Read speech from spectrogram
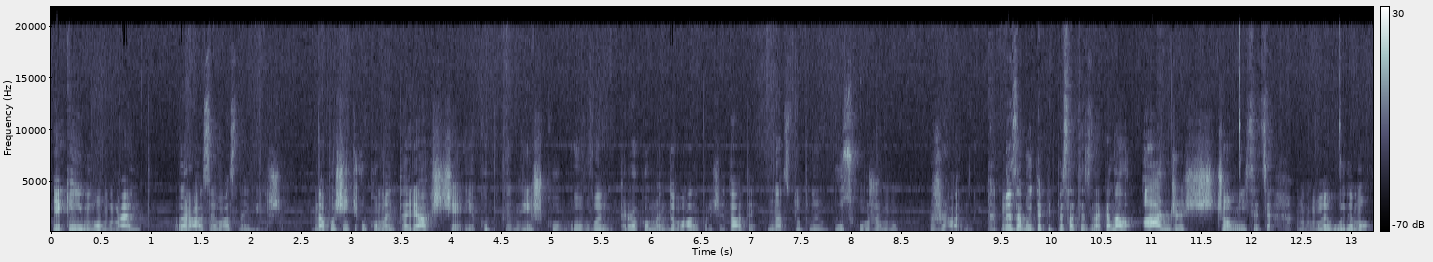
який момент разив вас найбільше? Напишіть у коментарях ще, яку б книжку ви рекомендували прочитати наступною у схожому жанрі. Не забудьте підписатись на канал, адже щомісяця ми будемо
